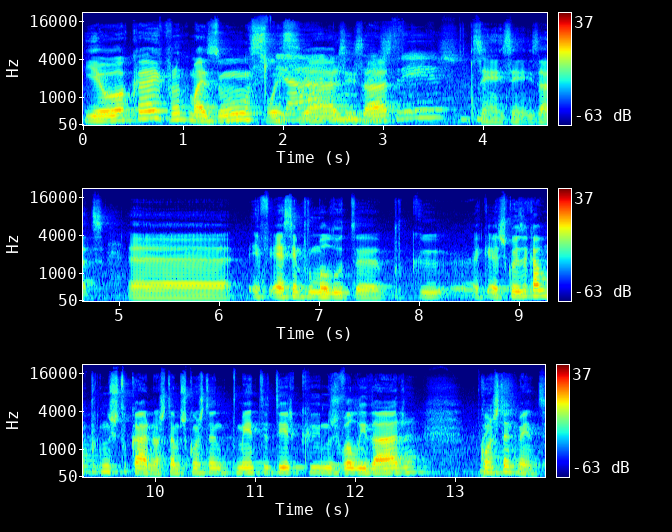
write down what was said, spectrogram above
E eu, ok, pronto, mais um, silenciar, um, exato. dois, três. Sim, sim, exato. Ah, é sempre uma luta, porque as coisas acabam por nos tocar. Nós estamos constantemente a ter que nos validar constantemente,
